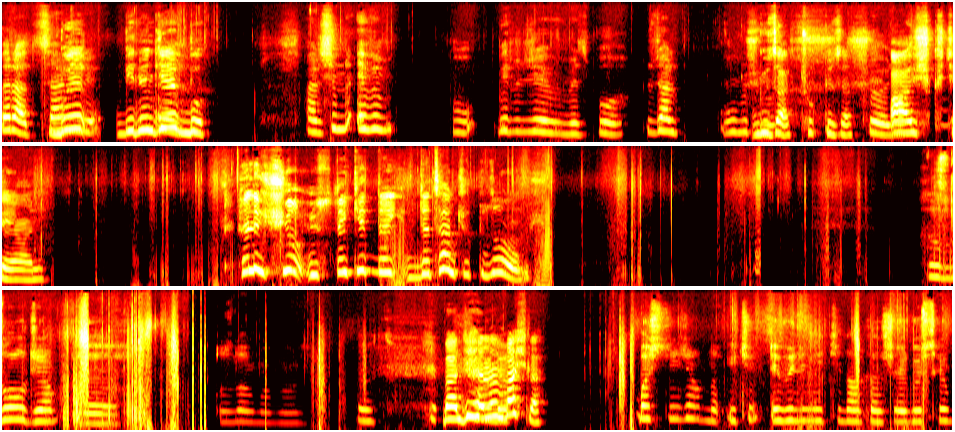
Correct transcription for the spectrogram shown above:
Berat sen Bu ev- birinci Evet. ev bu. hani şimdi evim bu birinci evimiz bu. Güzel olmuş mu? Güzel, çok güzel. Şöyle. Aşıkça yani. Hele şu üstteki de, deten çok güzel olmuş. Hızlı olacağım. Ee, hızlı olmam lazım. Evet. Bence hemen başla. Başlayacağım da için evinin içini arkadaşlar göstereyim.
